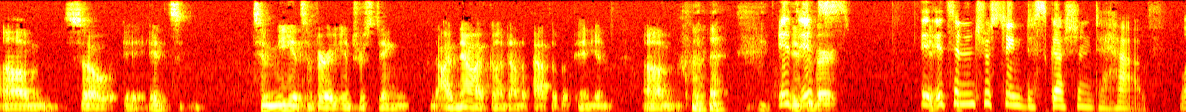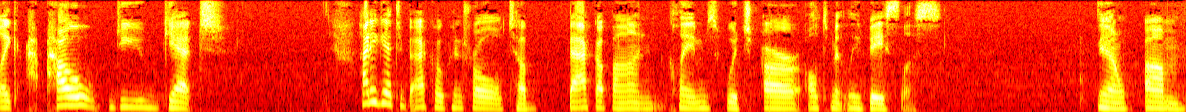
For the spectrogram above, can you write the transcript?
Um, so it, it's to me, it's a very interesting. I've now I've gone down the path of opinion. Um, it, it's it's, very, it, it's an interesting discussion to have. Like, how do you get how do you get tobacco control to back up on claims which are ultimately baseless? You know, um,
